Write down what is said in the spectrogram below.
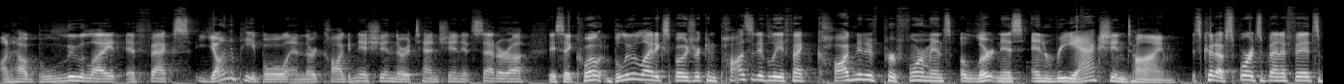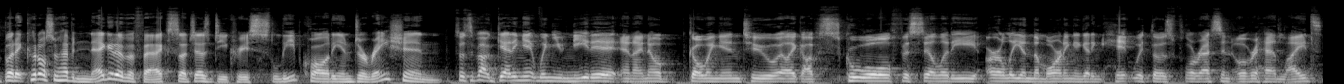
on how blue light affects young people and their cognition, their attention, etc. They say, quote, blue light exposure can positively affect cognitive performance, alertness, and reaction time. This could have sports benefits, but it could also have negative effects such as decreased sleep quality and duration. So it's about getting it when you need it, and I know going into like a school facility early in the morning and getting hit with those those fluorescent overhead lights,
